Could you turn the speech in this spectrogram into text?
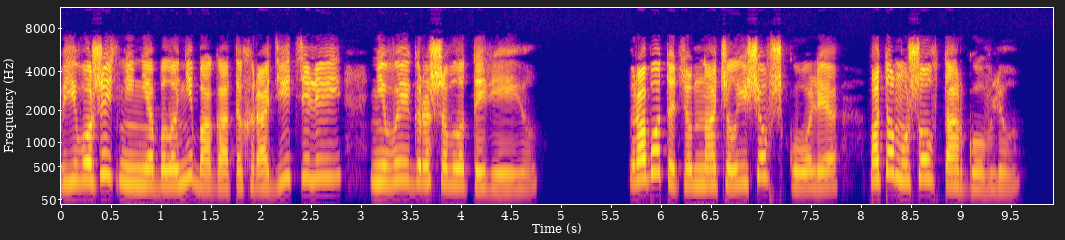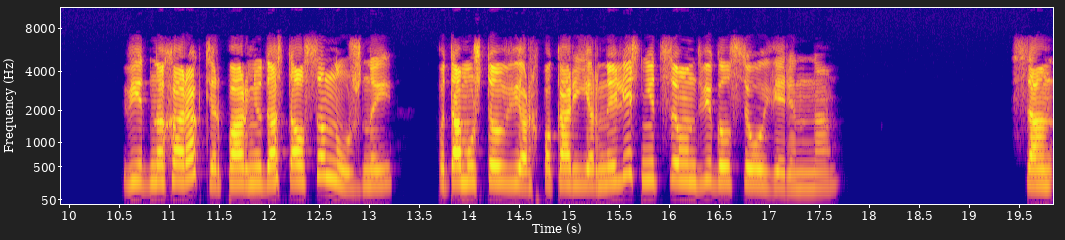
В его жизни не было ни богатых родителей, ни выигрыша в лотерею. Работать он начал еще в школе, потом ушел в торговлю. Видно, характер парню достался нужный, потому что вверх по карьерной лестнице он двигался уверенно. Sun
